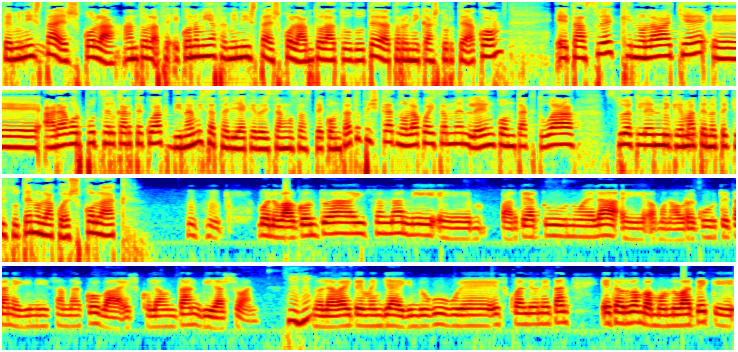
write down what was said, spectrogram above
feminista eskola, antola, ekonomia feminista eskola antolatu dute datorren ikasturteako, eta zuek nolabatxe e, aragorputz elkartekoak dinamizatzaileak edo izango zazte. Kontatu pixkat nolakoa izan den lehen kontaktua, zuek lehendik ematen otetu zuten nolako eskolak. bueno, ba, kontua izan da, ni eh, parte hartu nuela, eh, bueno, aurreko urtetan egin izan dako, ba, eskola hontan bidasoan. Mhm. Nola baita hemen ja egin dugu gure eskualde honetan, eta orduan, ba, mundu batek eh,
